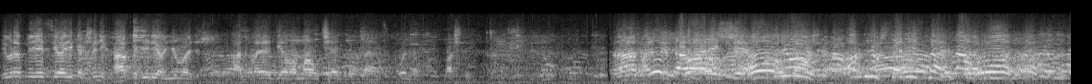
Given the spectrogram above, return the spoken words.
Ты, брат, меня сегодня как жениха по деревне водишь. А твое дело молчать да кланяться, понял? Пошли. Здравствуйте, товарищи! Андрюш! Андрюш, садись на!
